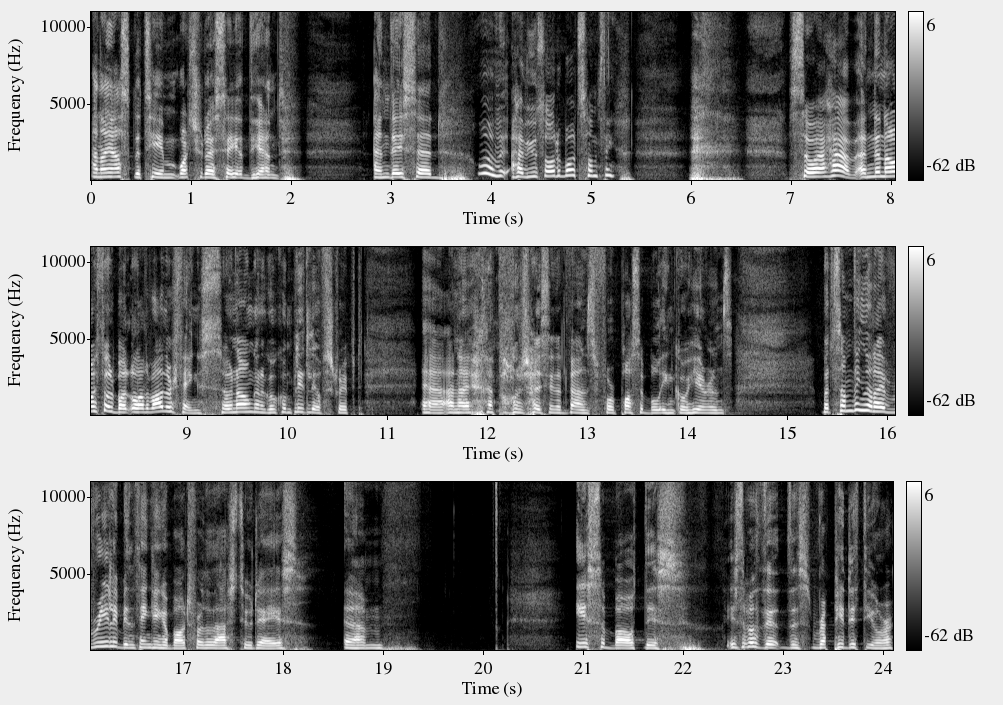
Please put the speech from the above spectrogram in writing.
And I asked the team, what should I say at the end? And they said, well, have you thought about something? so I have. And then I thought about a lot of other things. So now I'm going to go completely off script. Uh, and I apologize in advance for possible incoherence. But something that I've really been thinking about for the last two days um, is about this, is about the, this rapidity or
